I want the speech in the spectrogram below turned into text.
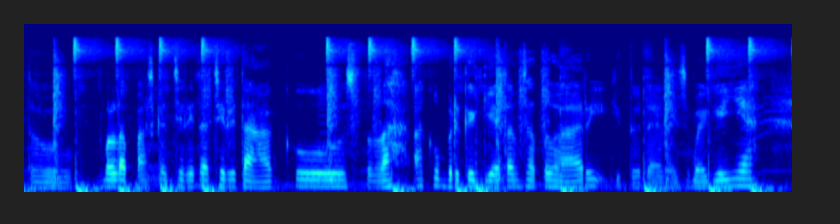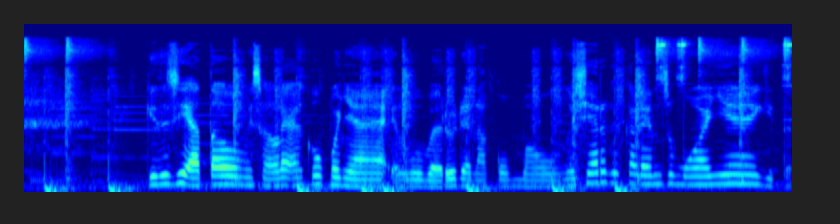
atau melepaskan cerita-cerita aku setelah aku berkegiatan satu hari gitu dan lain sebagainya. Gitu sih atau misalnya aku punya ilmu baru dan aku mau nge-share ke kalian semuanya gitu.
